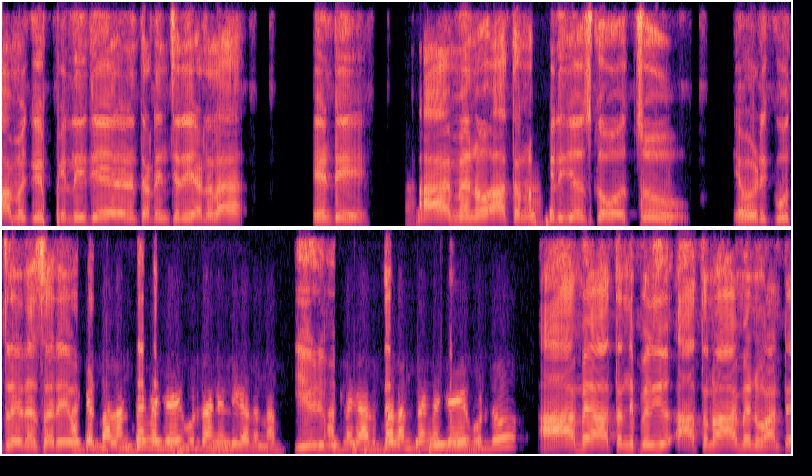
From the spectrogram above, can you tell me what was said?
ఆమెకి పెళ్ళి చేయాలని తడించిన ఎడల ఏంటి? ఆమెను అతను. పెళ్ళి చేసుకోవచ్చు. ఎవడి కూతురైనా సరే బలవంతంగా చేయకూడదు కదన్నా. బలవంతంగా చేయకూడదు. ఆమె అతన్ని పెళ్ళి అతను ఆమెను అంటే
